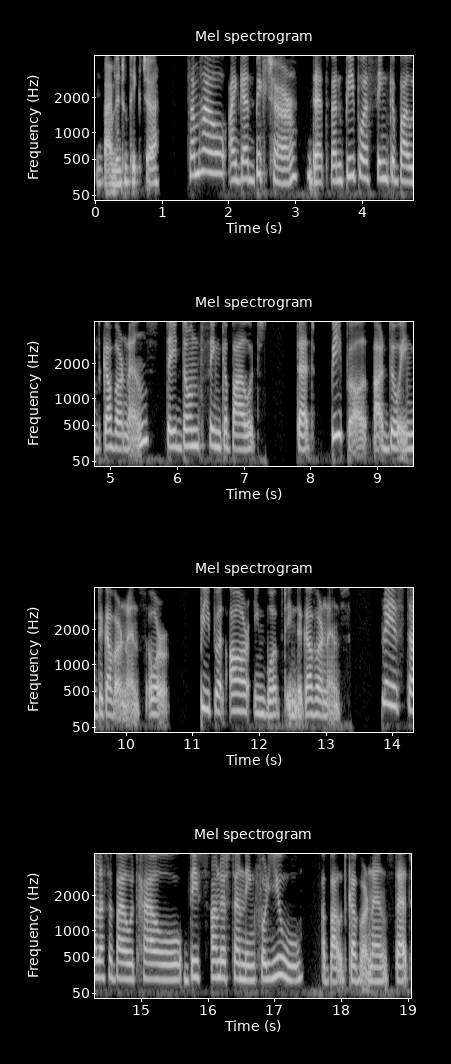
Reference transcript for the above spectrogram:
environmental picture somehow I get picture that when people think about governance, they don't think about that people are doing the governance or people are involved in the governance. Please tell us about how this understanding for you about governance that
